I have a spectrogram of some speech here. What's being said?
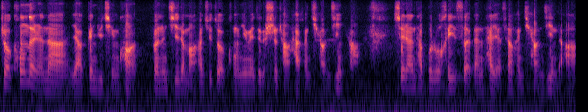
做空的人呢要根据情况，不能急着马上去做空，因为这个市场还很强劲啊。虽然它不如黑色，但是它也算很强劲的啊。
